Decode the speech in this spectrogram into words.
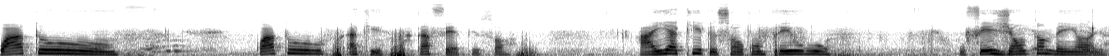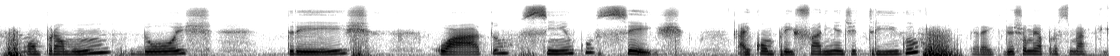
quatro quatro aqui café pessoal. Aí aqui pessoal comprei o o feijão também olha. Compramos um dois três quatro cinco seis. Aí comprei farinha de trigo. Peraí deixa eu me aproximar aqui.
